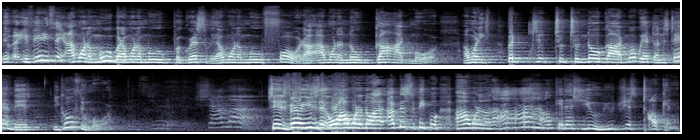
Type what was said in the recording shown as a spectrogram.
If anything, I want to move, but I want to move progressively. I want to move forward. I, I want to know God more. I want to, but to, to, to know God more, we have to understand this. You go through more. Shama. See, it's very easy to say, oh, I want to know. I, have listen to people, I want to know. Ah, okay, that's you. You just talking.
